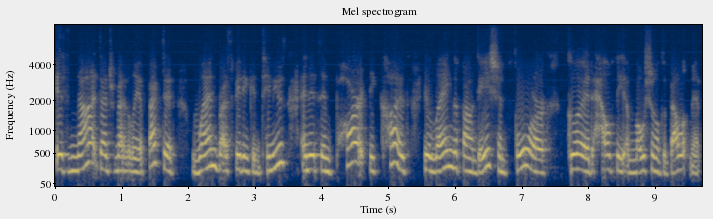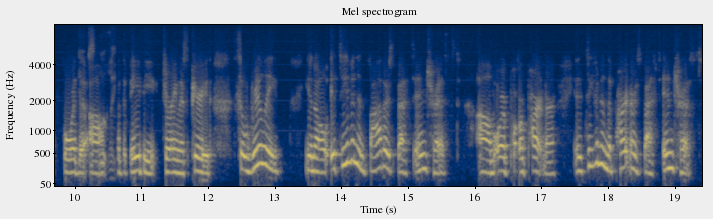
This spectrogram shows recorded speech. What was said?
is not detrimentally affected when breastfeeding continues. And it's in part because you're laying the foundation for good healthy emotional development for the um, for the baby during this period. So really you know, it's even in father's best interest um, or, or partner, it's even in the partner's best interest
